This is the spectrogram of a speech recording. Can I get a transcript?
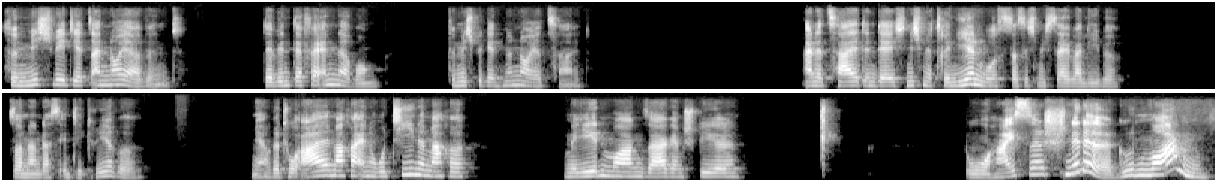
Für mich weht jetzt ein neuer Wind, der Wind der Veränderung. Für mich beginnt eine neue Zeit. Eine Zeit, in der ich nicht mehr trainieren muss, dass ich mich selber liebe, sondern das integriere. Mir Ritual mache, eine Routine mache und mir jeden Morgen sage im Spiegel, Du heiße Schnitte, guten Morgen.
